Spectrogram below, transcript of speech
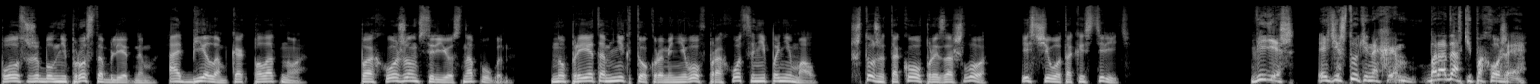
Полос уже был не просто бледным, а белым, как полотно. Похоже, он всерьез напуган но при этом никто, кроме него, в проходце не понимал, что же такого произошло, из чего так истерить. «Видишь, эти штуки на хэм бородавки похожие!»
